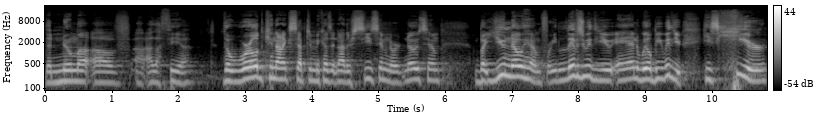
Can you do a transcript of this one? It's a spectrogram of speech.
the pneuma of uh, aletheia. The world cannot accept him because it neither sees him nor knows him, but you know him, for he lives with you and will be with you. He's here,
